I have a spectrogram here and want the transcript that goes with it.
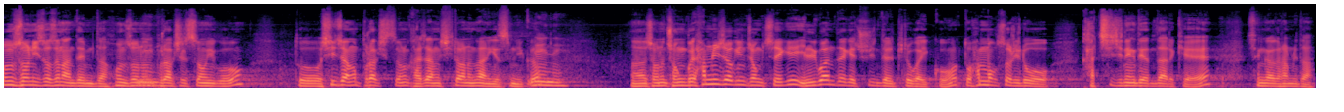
혼선이 있어서는 안 됩니다. 혼선은 네네. 불확실성이고 또 시장은 불확실성을 가장 싫어하는 거 아니겠습니까? 네네. 아, 저는 정부의 합리적인 정책이 일관되게 추진될 필요가 있고 또 한 목소리로 같이 진행된다 이렇게 생각을 합니다.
